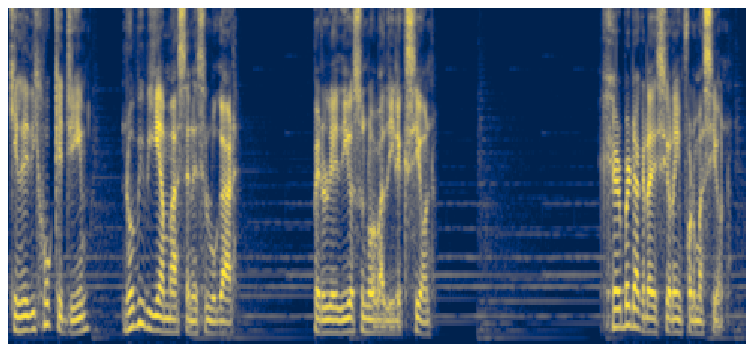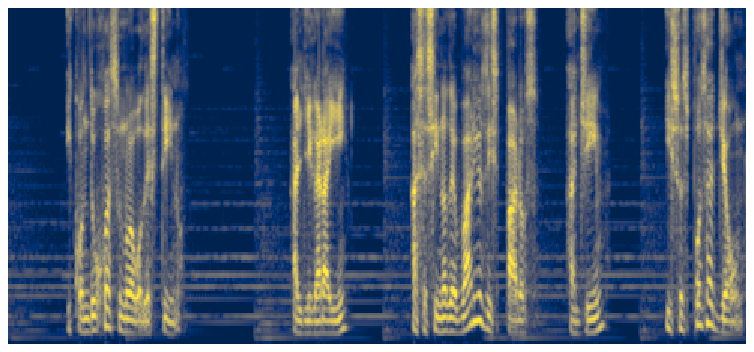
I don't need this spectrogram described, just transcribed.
quien le dijo que Jim no vivía más en ese lugar, pero le dio su nueva dirección. Herbert agradeció la información y condujo a su nuevo destino. Al llegar ahí, asesinó de varios disparos a Jim y su esposa Joan,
